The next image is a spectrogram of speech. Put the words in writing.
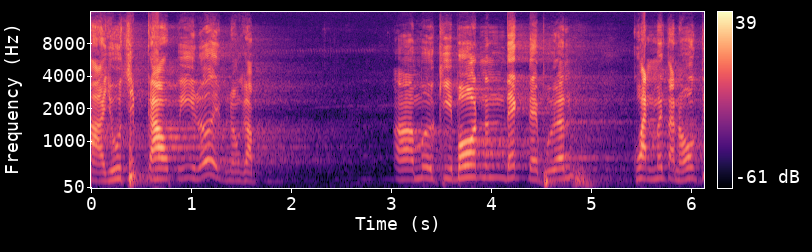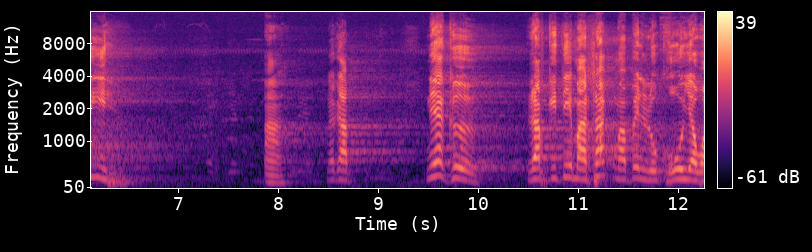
อายุ19 ปีเลยพี่น้องครับมือกีย์บอร์ดนั้นเด็กแต่เพื่อนควันไม่ตันออกที่นะครับเนี่ยคือรับกิติมาศักมาเป็นลูกครูเยาว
